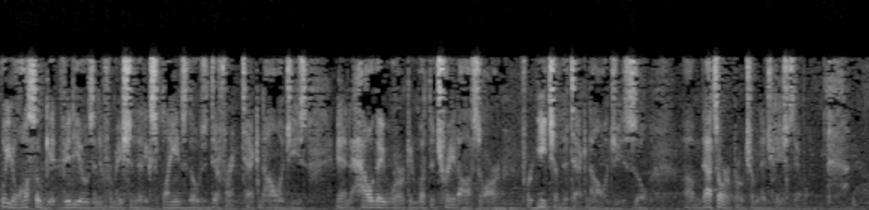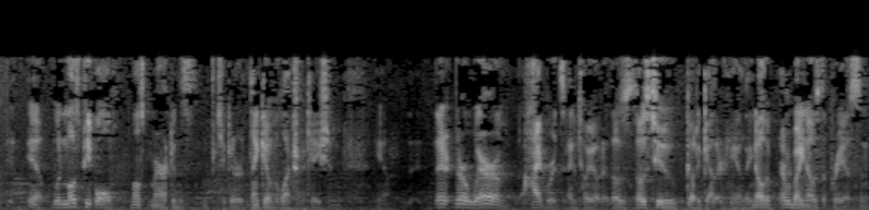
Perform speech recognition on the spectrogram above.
but you'll also get videos and information that explains those different technologies and how they work and what the trade-offs are for each of the technologies. So um, that's our approach from an education standpoint. You know, when most people, most Americans in particular, think of electrification, they're, they're aware of hybrids and Toyota. Those those two go together. You know, they know that everybody knows the Prius, and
